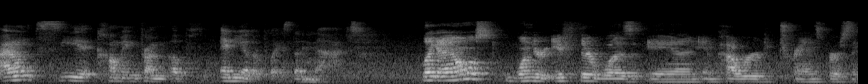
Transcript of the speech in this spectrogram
I don't see it coming from a, any other place than Mm. that. Like, I almost wonder if there was an empowered trans person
